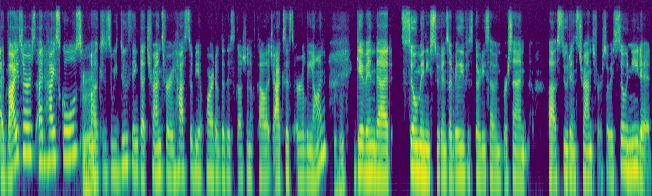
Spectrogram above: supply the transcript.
advisors at high schools because we do think that transfer has to be a part of the discussion of college access early on Mhm. given that so many students i believe it's 37% uh, students transfer so it's so needed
